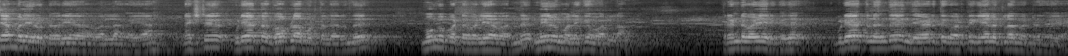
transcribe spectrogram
சேம்பள்ளி ரோட்டு வரையும் வரலாங்க ஐயா. நெக்ஸ்ட்டு குடியாத்தம் கோபலாபுரத்துலேருந்து மூங்கப்பட்ட வழியாக வந்து மீனமலைக்கும் வரலாம். ரெண்டு வழி இருக்குது. குடியாத்துலேருந்து இந்த இடத்துக்கு வரத்துக்கு ஏழு கிலோமீட்டருங்க ஐயா.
